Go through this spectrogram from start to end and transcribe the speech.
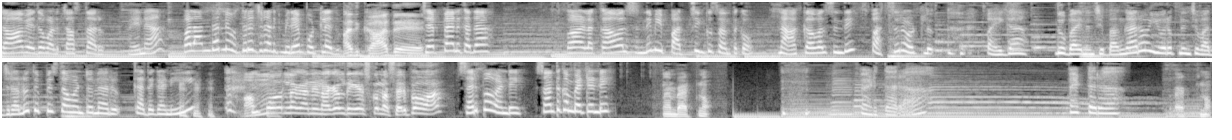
చావేదో వాళ్ళు చేస్తారు. అయినా వాళ్ళందరినీ ఉద్ధరించడానికి మీరేం పుట్టలేదు. అది కాదే. చెప్పాను కదా. వాళ్ళకి కావాల్సింది మీ పచ్చింకు సంతకం. నాకు కావాల్సింది పచ్చ రోట్లు. పైగా దుబాయ్ నుంచి బంగారం యూరోప్ నుంచి వజ్రాలు తెప్పిస్తామంటున్నారు. కదగని అమ్మోర్లా గాని నగలు తీసేసుకున్నావు సరిపోవా? సరిపోవండి. సంతకం పెట్టండి. నేను పెట్టను. పెడతారా? పెట్టరా? పెట్టను.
